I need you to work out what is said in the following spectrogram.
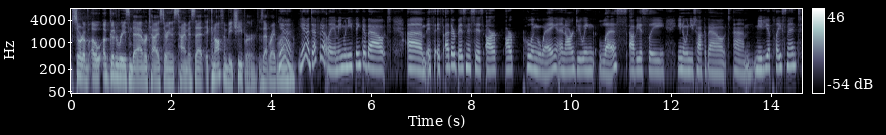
sort of a, a, good reason to advertise during this time is that it can often be cheaper. Is that right, Veronica? Yeah, yeah, definitely. I mean, when you think about um, if, if other businesses are are pulling away and are doing less, obviously, you know, when you talk about um, media placement,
